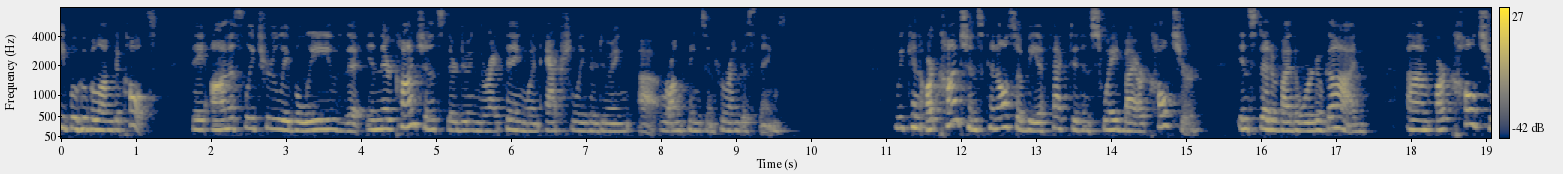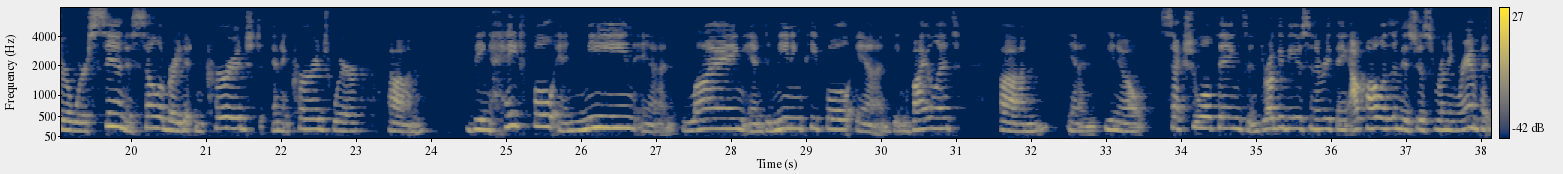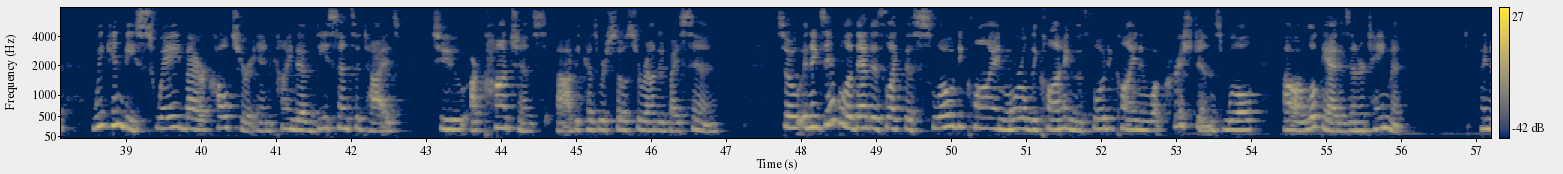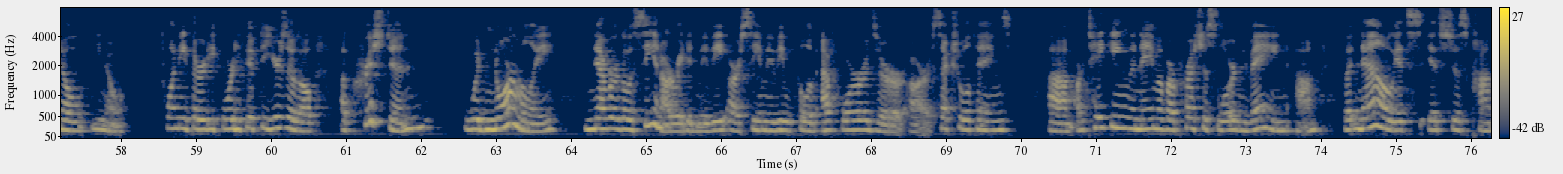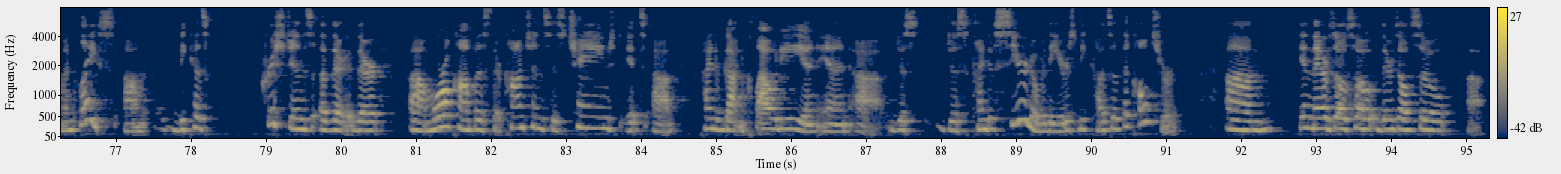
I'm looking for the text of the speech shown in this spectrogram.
people who belong to cults. They honestly, truly believe that in their conscience they're doing the right thing when actually they're doing uh, wrong things and horrendous things. We can, our conscience can also be affected and swayed by our culture instead of by the Word of God. Um, our culture where sin is celebrated, encouraged, and encouraged, where um, being hateful and mean and lying and demeaning people and being violent um, and you know sexual things and drug abuse and everything. Alcoholism is just running rampant. We can be swayed by our culture and kind of desensitized to our conscience uh, because we're so surrounded by sin. So an example of that is like the slow decline moral decline the slow decline in what christians will uh, look at as entertainment. I know, you know, 20, 30, 40, 50 years ago, a Christian would normally never go see an R-rated movie or see a movie full of F words or, or sexual things, um, or taking the name of our precious Lord in vain. Um, but now it's it's just commonplace um, because Christians, uh, their their uh, moral compass, their conscience has changed. It's uh, kind of gotten cloudy and and uh, just just kind of seared over the years because of the culture. Um, and there's also there's also uh,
